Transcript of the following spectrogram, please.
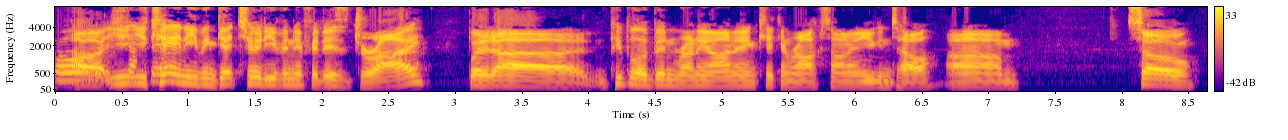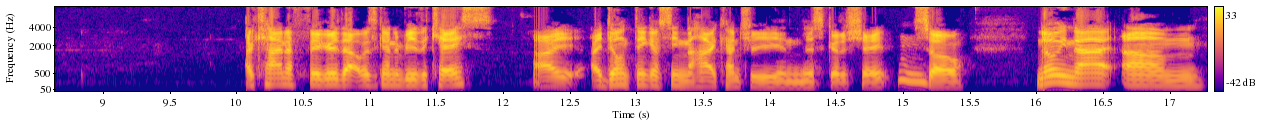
oh, uh, you, you can't even get to it even if it is dry. But uh, people have been running on it and kicking rocks on it. You can tell. Um, so I kind of figured that was going to be the case. I, I don't think I've seen the high country in this good a shape. Hmm. So knowing that, um,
